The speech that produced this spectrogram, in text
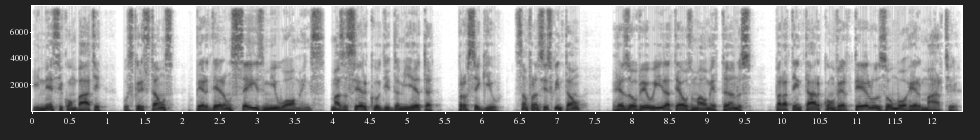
e nesse combate os cristãos perderam seis mil homens. Mas o cerco de Damieta prosseguiu. São Francisco, então, resolveu ir até os maometanos para tentar convertê-los ou morrer mártir.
